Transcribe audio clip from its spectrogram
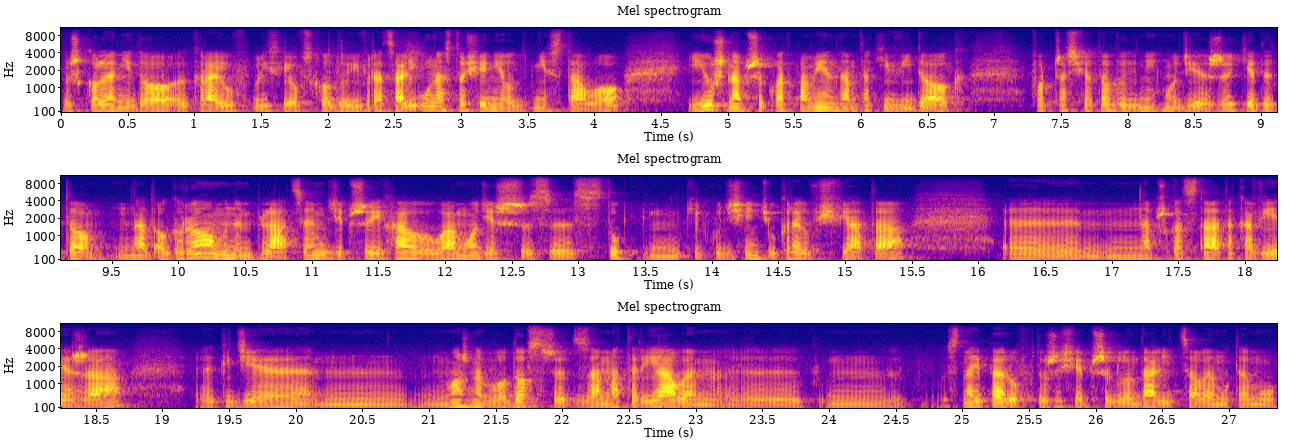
wyszkoleni do krajów Bliskiego Wschodu i wracali. U nas to się nie, nie stało i już na przykład pamiętam taki widok, podczas Światowych Dni Młodzieży, kiedy to nad ogromnym placem, gdzie przyjechała młodzież z stu kilkudziesięciu krajów świata, na przykład stała taka wieża, y, gdzie mm, można było dostrzec za materiałem mm, snajperów, którzy się przyglądali całemu temu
